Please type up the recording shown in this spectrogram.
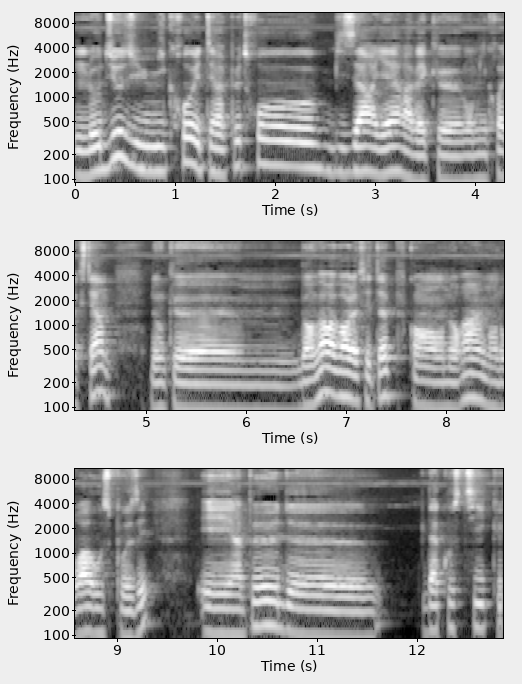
l'audio du micro était un peu trop bizarre hier avec mon micro externe. Donc euh, ben on va revoir le setup quand on aura un endroit où se poser et un peu de d'acoustique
